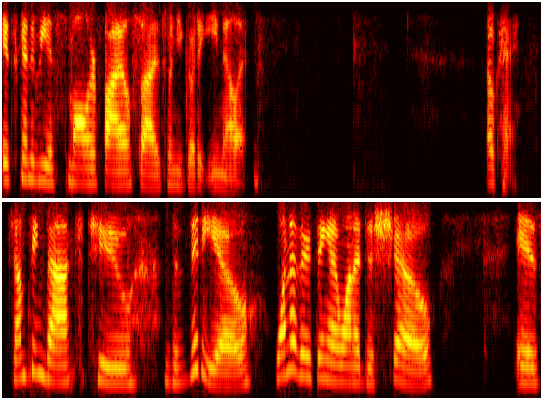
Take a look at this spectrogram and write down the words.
it's going to be a smaller file size when you go to email it. Okay, jumping back to the video, one other thing I wanted to show is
